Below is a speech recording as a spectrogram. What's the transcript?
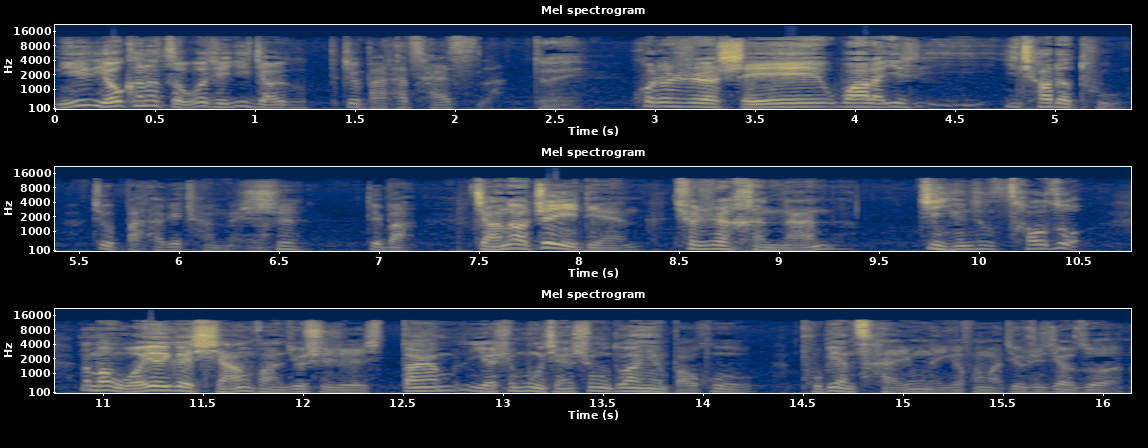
你有可能走过去一脚就把它踩死了，对，或者是谁挖了一一一锹的土就把它给铲没了，是，对吧？讲到这一点，确实很难进行这个操作。那么我有一个想法，就是当然也是目前生物多样性保护普遍采用的一个方法，就是叫做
